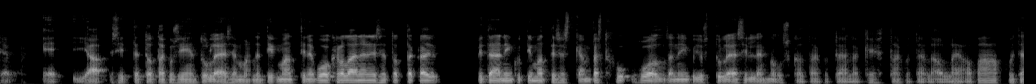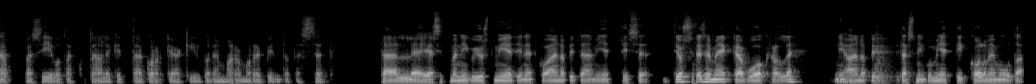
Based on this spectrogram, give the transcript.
Jep. E, ja sitten tota, kun siihen tulee semmoinen timanttinen vuokralainen, niin se totta kai pitää niin kuin timanttisesta kämpästä hu- huolta, niin kuin just tulee silleen, että no uskaltaako täällä, kehtaako täällä olla, ja apaa, pitääpä siivota, kun tää olikin tämä korkeakiiltoinen marmoripinta tässä, että tälleen. Ja sitten mä niinku just mietin, että kun aina pitää miettiä se, että jos ei se menekään vuokralle, niin mm. aina pitäisi niinku miettiä kolme muuta,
